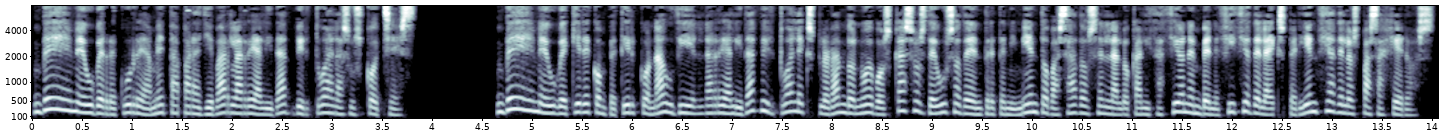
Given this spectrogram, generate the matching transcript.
BMW recurre a Meta para llevar la realidad virtual a sus coches. BMW quiere competir con Audi en la realidad virtual explorando nuevos casos de uso de entretenimiento basados en la localización en beneficio de la experiencia de los pasajeros.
